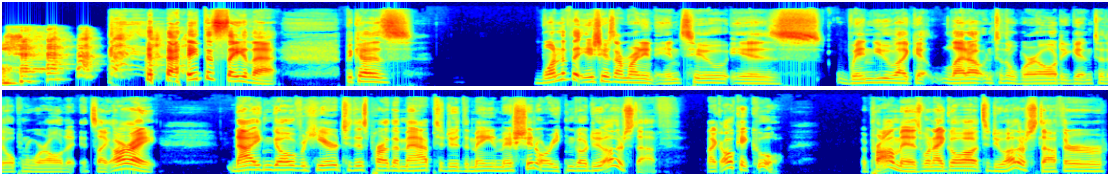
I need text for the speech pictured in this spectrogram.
I hate to say that because one of the issues I'm running into is when you like get let out into the world, you get into the open world. It's like, all right, now you can go over here to this part of the map to do the main mission, or you can go do other stuff. Like, okay, cool. The problem is when I go out to do other stuff, there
